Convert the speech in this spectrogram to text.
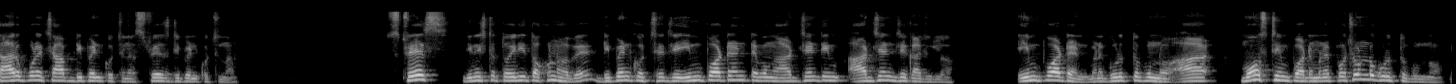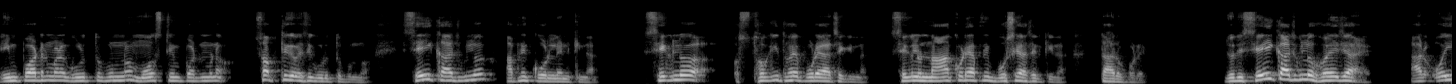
তার উপরে চাপ ডিপেন্ড করছে না স্ট্রেস ডিপেন্ড করছে না। স্ট্রেস জিনিসটা তৈরি তখন হবে ডিপেন্ড করছে যে ইম্পর্ট্যান্ট এবং আর্জেন্ট আর্জেন্ট যে কাজগুলো ইম্পর্ট্যান্ট মানে গুরুত্বপূর্ণ, আর মোস্ট ইম্পর্ট্যান্ট মানে প্রচণ্ড গুরুত্বপূর্ণ ইম্পর্ট্যান্ট মানে গুরুত্বপূর্ণ মোস্ট ইম্পর্ট্যান্ট মানে সব থেকে বেশি গুরুত্বপূর্ণ। সেই কাজগুলো আপনি করলেন কিনা, সেগুলো স্থগিত হয়ে পড়ে আছে কিনা, সেগুলো না করে আপনি বসে আছেন কিনা, তার উপরে। যদি সেই কাজগুলো হয়ে যায়, আর ওই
